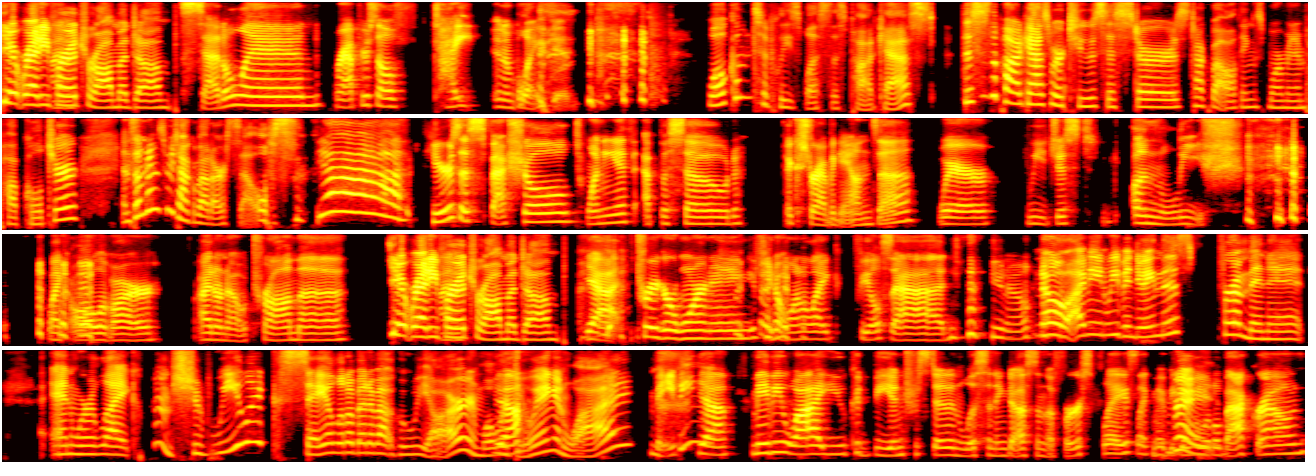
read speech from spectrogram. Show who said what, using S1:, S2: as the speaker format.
S1: Get ready for
S2: I-
S1: a trauma dump.
S2: Settle in, wrap yourself tight in a blanket.
S1: Welcome to Please Bless This podcast. This is the podcast where two sisters talk about all things Mormon and pop culture. And sometimes we talk about ourselves.
S2: yeah. Here's a special 20th episode extravaganza where we just unleash like all of our, I don't know, trauma.
S1: Get ready for a trauma dump.
S2: Yeah. Trigger warning if you don't want to like feel sad, you know?
S1: No, I mean, we've been doing this for a minute and we're like, hmm, should we like say a little bit about who we are and what
S2: Yeah.
S1: we're doing and why? Maybe.
S2: Yeah. Maybe why you could be interested in listening to us in the first place. Like maybe give a little background.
